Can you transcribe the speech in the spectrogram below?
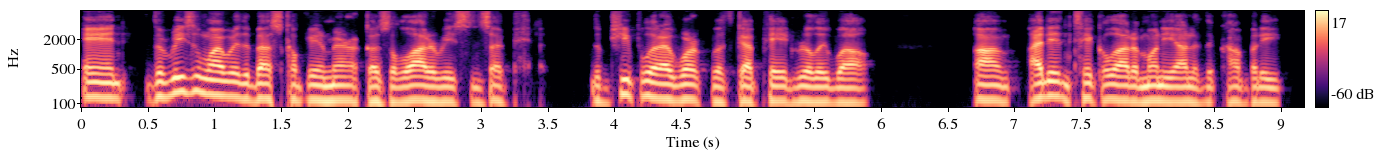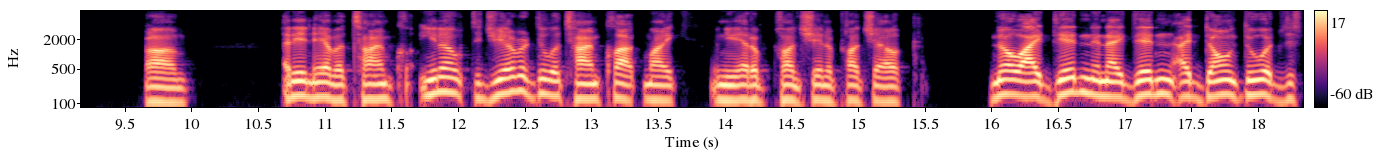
And the reason why we're the best company in America is a lot of reasons. I, the people that I work with got paid really well. Um, I didn't take a lot of money out of the company. Um, I didn't have a time. Cl- you know, did you ever do a time clock, Mike, when you had a punch in a punch out? No, I didn't, and I didn't. I don't do it just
